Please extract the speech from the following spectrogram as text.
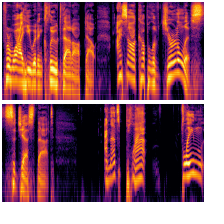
for why he would include that opt out. I saw a couple of journalists suggest that. And that's plat, plain,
